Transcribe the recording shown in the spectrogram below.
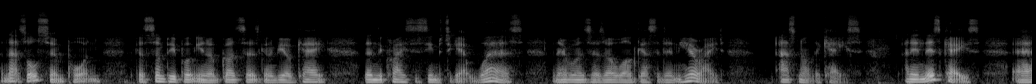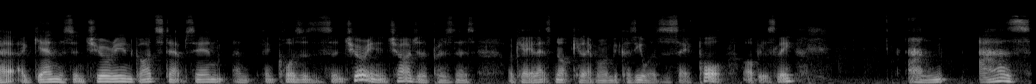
And that's also important because some people, you know, God says it's going to be okay, then the crisis seems to get worse, and everyone says, oh, well, guess I didn't hear right. That's not the case. And in this case, uh, again, the centurion, God steps in and, and causes the centurion in charge of the prisoners, okay, let's not kill everyone because he wants to save Paul, obviously. And as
